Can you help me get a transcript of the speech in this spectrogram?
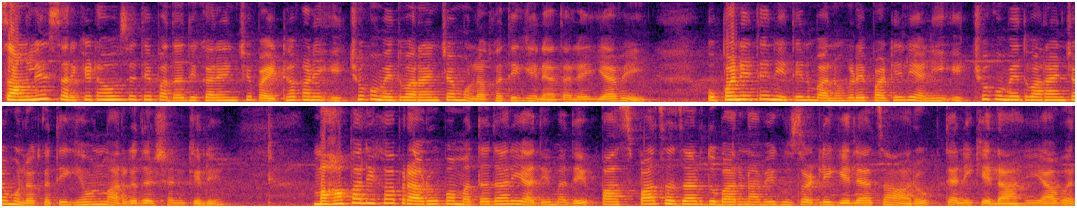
सांगली सर्किट हाऊस येथे पदाधिकाऱ्यांची बैठक आणि इच्छुक उमेदवारांच्या मुलाखती घेण्यात आल्या. यावेळी उपनेते नितीन बानुगडे पाटील यांनी इच्छुक उमेदवारांच्या मुलाखती घेऊन मार्गदर्शन केले. महापालिका प्रारूप मतदार यादीमध्ये पाच पाच हजार दुबार नावे घुसडली गेल्याचा आरोप त्यांनी केला आहे. यावर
